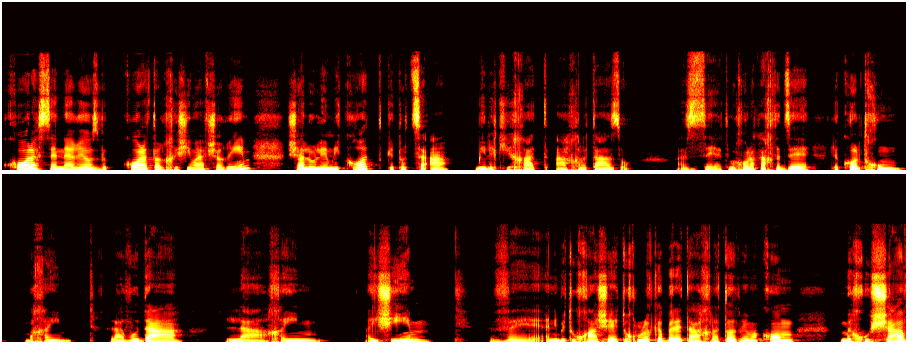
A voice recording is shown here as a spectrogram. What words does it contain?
כל הסנריוס וכל התרחישים האפשריים שעלולים לקרות כתוצאה מלקיחת ההחלטה הזו. אז uh, אתם יכולים לקחת את זה לכל תחום בחיים, לעבודה, לחיים האישיים, ואני בטוחה שתוכלו לקבל את ההחלטות ממקום מחושב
